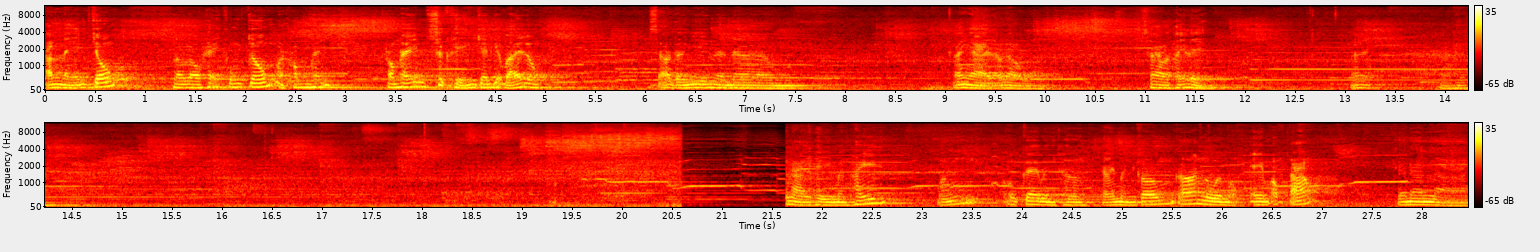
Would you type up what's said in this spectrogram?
anh này anh trốn. Lâu lâu thấy cũng trốn mà không thấy không thấy xuất hiện trên cái bể luôn. Sao tự nhiên là, là cả ngày đảo đầu sao mà thấy liền. Đấy. À. cái này thì mình thấy vẫn ok bình thường. Tại mình có có nuôi một em ốc táo. Cho nên là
